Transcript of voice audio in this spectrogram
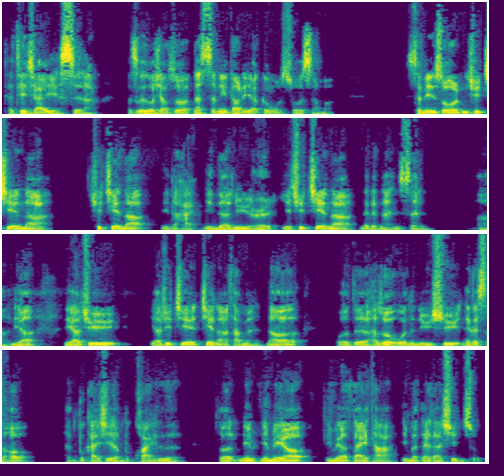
他听起来也是啦，可是我想说，那圣灵到底要跟我说什么？圣灵说：“你去接纳，去接纳你的孩，你的女儿，也去接纳那个男生啊！你要，你要去你要去接接纳他们。然后我的他说我的女婿那个时候很不开心，很不快乐，说你你们要你们要带他，你们要带他信主。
